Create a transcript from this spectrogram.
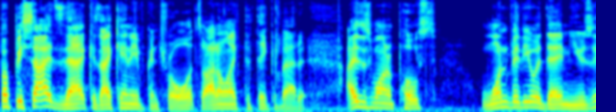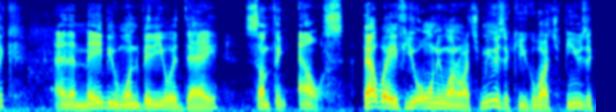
But besides that, because I can't even control it, so I don't like to think about it. I just want to post one video a day music and then maybe one video a day something else. That way, if you only want to watch music, you can watch music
